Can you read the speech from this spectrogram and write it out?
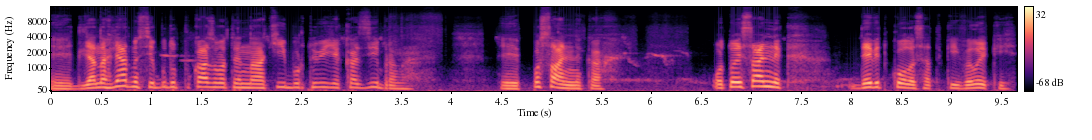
е, для наглядності буду показувати на тій бортовій, яка зібрана. Е, По сальниках. Отой сальник, де від колеса такий великий.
